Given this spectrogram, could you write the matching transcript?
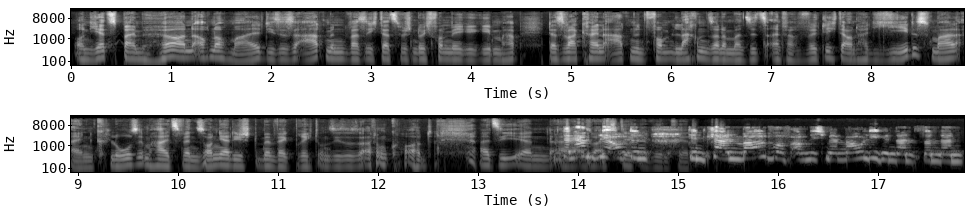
Und jetzt beim Hören auch nochmal dieses Atmen, was ich da zwischendurch von mir gegeben habe. Das war kein Atmen vom Lachen, sondern man sitzt einfach wirklich da und hat jedes Mal einen Kloß im Hals, wenn Sonja die Stimme wegbricht und sie so sagt, oh Gott, als sie ihren. Dann äh, haben also wir als auch den, den kleinen Maulwurf auch nicht mehr Mauli genannt, sondern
